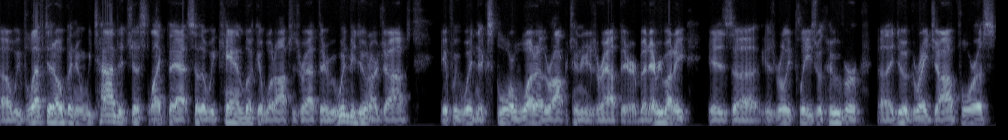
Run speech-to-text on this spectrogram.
uh, we've left it open and we timed it just like that so that we can look at what options are out there. We wouldn't be doing our jobs if we wouldn't explore what other opportunities are out there. But everybody is uh, is really pleased with Hoover. Uh, they do a great job for us.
